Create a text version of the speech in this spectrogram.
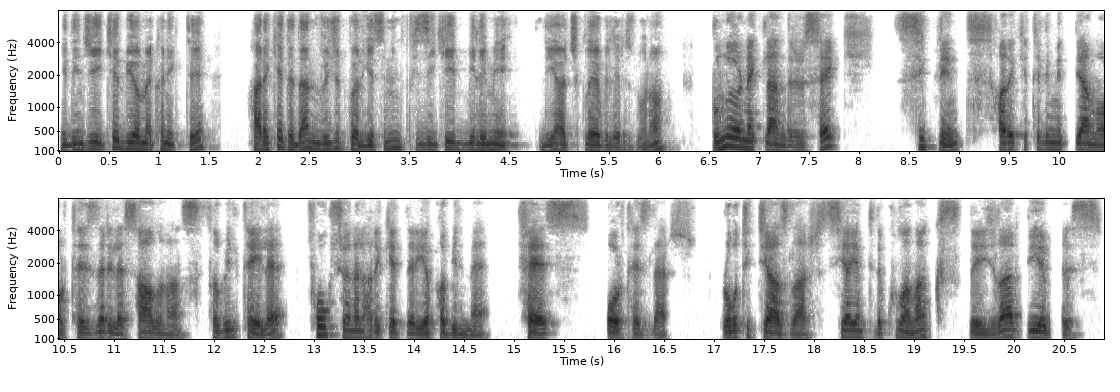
Yedinci ilke biyomekanikti. Hareket eden vücut bölgesinin fiziki bilimi diye açıklayabiliriz bunu. Bunu örneklendirirsek splint, hareketi limitleyen ortezler ile sağlanan stabilite ile fonksiyonel hareketleri yapabilme, fez, ortezler, robotik cihazlar, CIMT'de kullanılan kısıtlayıcılar diyebiliriz.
